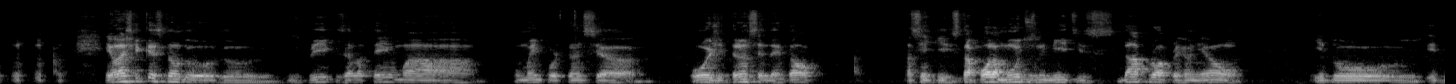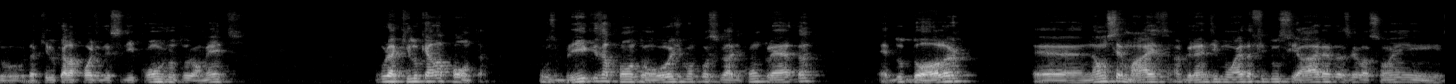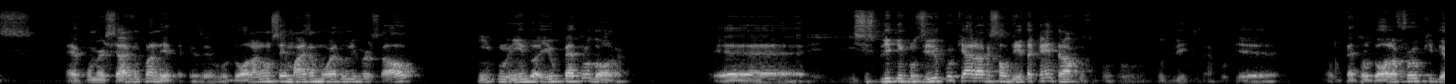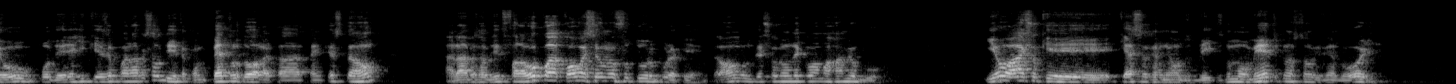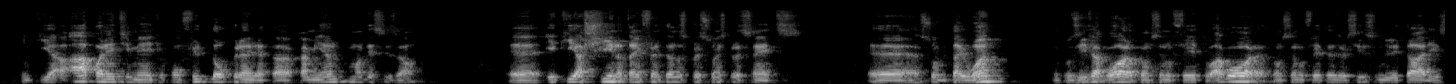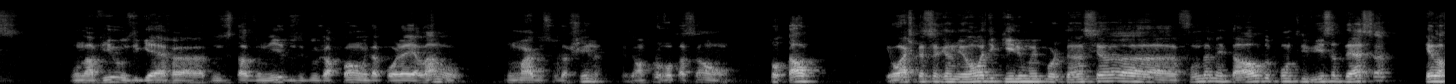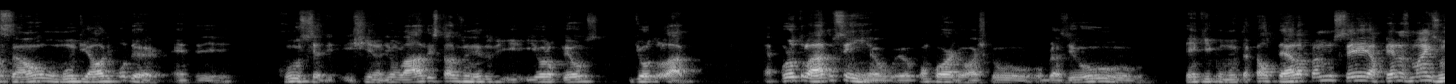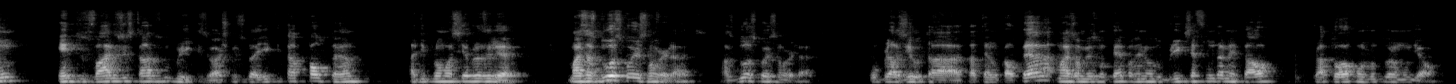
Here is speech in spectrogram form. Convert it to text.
Eu acho que a questão do, do, dos BRICS ela tem uma, uma importância hoje transcendental, assim que extrapola muitos limites da própria reunião e do, e do daquilo que ela pode decidir conjunturalmente, por aquilo que ela aponta. Os BRICS apontam hoje uma possibilidade concreta é, do dólar é, não ser mais a grande moeda fiduciária das relações é, comerciais no planeta. Quer dizer, o dólar não ser mais a moeda universal, incluindo aí o petrodólar. É, isso explica, inclusive, porque a Arábia Saudita quer entrar para os BRICS, né? porque o petrodólar foi o que deu o poder e a riqueza para a Arábia Saudita. Quando o petrodólar está tá em questão, a Arábia Saudita fala: opa, qual vai ser o meu futuro por aqui? Então, deixa eu ver onde é que eu vou amarrar meu burro. E eu acho que, que essa reunião dos BRICS, no momento que nós estamos vivendo hoje, em que aparentemente o conflito da Ucrânia está caminhando para uma decisão, é, e que a China está enfrentando as pressões crescentes é, sobre Taiwan. Inclusive agora estão sendo feitos agora estão sendo feitos exercícios militares com navios de guerra dos Estados Unidos e do Japão e da Coreia lá no, no Mar do Sul da China. Dizer, uma provocação total. Eu acho que essa reunião adquire uma importância fundamental do ponto de vista dessa relação mundial de poder entre Rússia e China de um lado Estados Unidos e, e europeus de outro lado. É, por outro lado, sim, eu, eu concordo. Eu acho que o, o, Brasil tem que ir com muita cautela para não ser apenas mais um entre os vários estados do BRICS. Eu acho que isso daí que está pautando a diplomacia brasileira. Mas as duas coisas são verdades. As duas coisas são verdades. O Brasil está tá tendo cautela, mas ao mesmo tempo a reunião do BRICS é fundamental para a atual conjuntura mundial.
